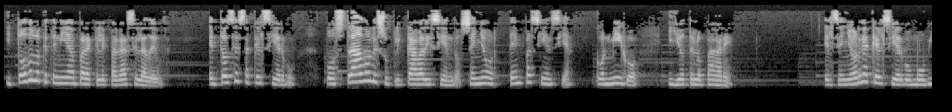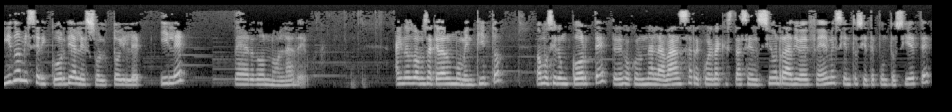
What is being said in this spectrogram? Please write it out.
y todo lo que tenían para que le pagase la deuda. Entonces aquel siervo, postrado, le suplicaba diciendo, Señor, ten paciencia conmigo, y yo te lo pagaré. El señor de aquel siervo, movido a misericordia, le soltó y le, y le perdonó la deuda. Ahí nos vamos a quedar un momentito. Vamos a ir un corte. Te dejo con una alabanza. Recuerda que está en Radio FM 107.7.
